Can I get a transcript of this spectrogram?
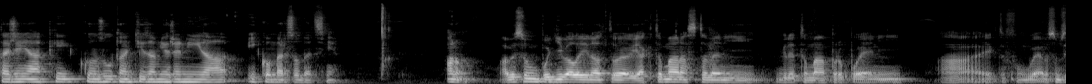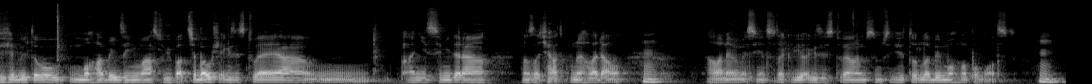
Takže nějaký konzultanti zaměřený na e-commerce obecně. Ano, aby se mu podívali na to, jak to má nastavený, kde to má propojený a jak to funguje. Myslím si, že by to mohla být zajímavá služba. Třeba už existuje a mm, ani si mi teda na začátku nehledal. Hmm. Ale nevím, jestli něco takového existuje, ale myslím si, že tohle by mohlo pomoct. Hmm.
